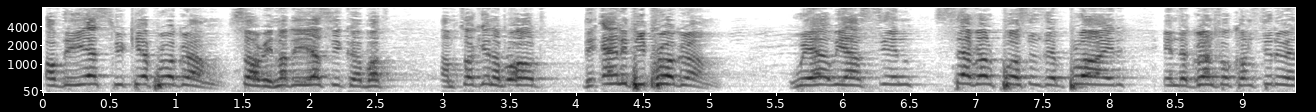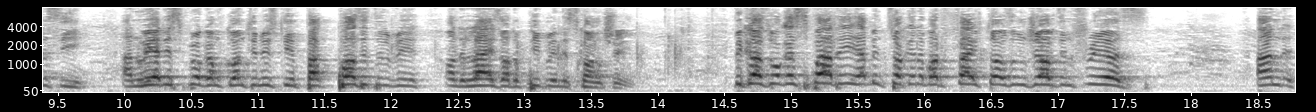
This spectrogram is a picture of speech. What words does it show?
of the Yes We Care program. Sorry, not the Yes We Care, but I'm talking about the NEP program, where we have seen several persons employed in the Grand Fond constituency, and where this program continues to impact positively on the lives of the people in this country. Because Workers' Party have been talking about 5,000 jobs in three years. And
